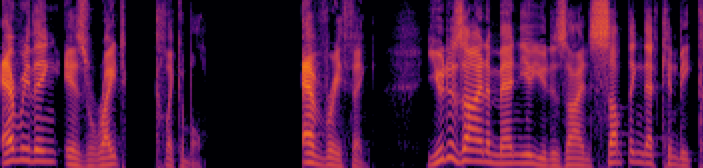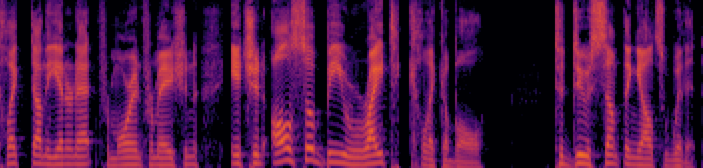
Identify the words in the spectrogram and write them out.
everything is right clickable. Everything. You design a menu, you design something that can be clicked on the internet for more information. It should also be right clickable to do something else with it,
